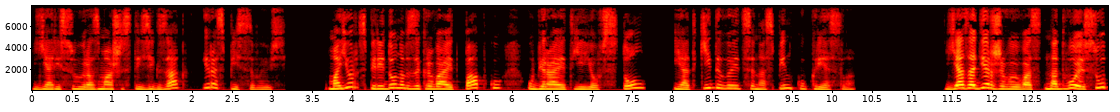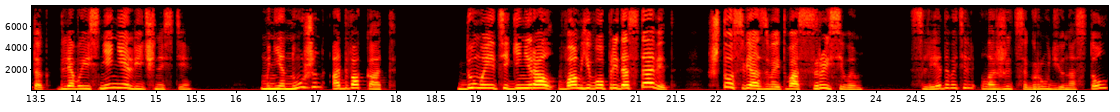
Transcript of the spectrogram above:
Я рисую размашистый зигзаг и расписываюсь. Майор Спиридонов закрывает папку, убирает ее в стол и откидывается на спинку кресла. «Я задерживаю вас на двое суток для выяснения личности. Мне нужен адвокат. Думаете, генерал вам его предоставит? Что связывает вас с Рысевым?» Следователь ложится грудью на стол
